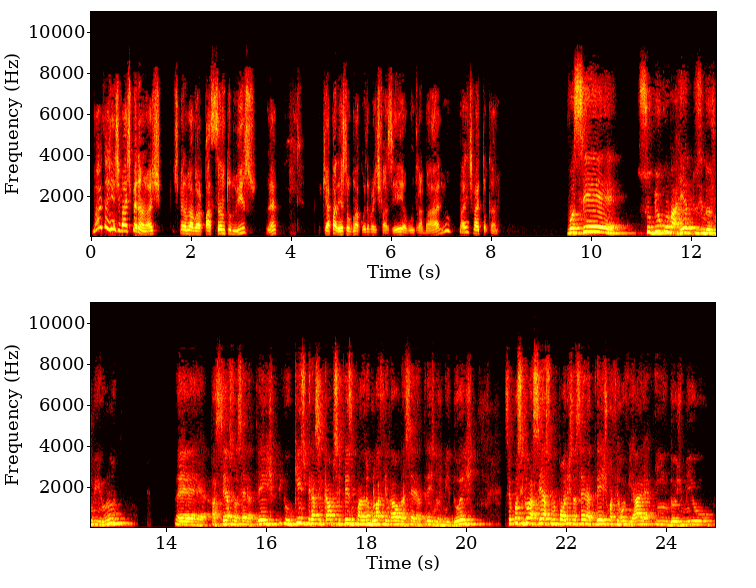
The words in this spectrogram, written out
mas a gente vai esperando. Nós esperamos agora, passando tudo isso, né? Que apareça alguma coisa para a gente fazer, algum trabalho, mas a gente vai tocando. Você subiu com Barretos em 2001, é, acesso à Série A3. O 15 Piracicaba você fez o quadrangular final da Série A3 em 2002. Você conseguiu acesso no Paulista Série A3 com a Ferroviária em 2000.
